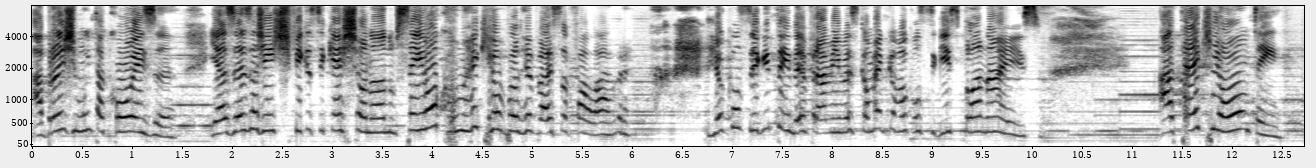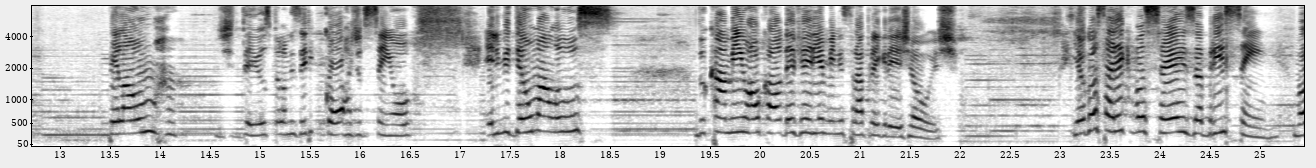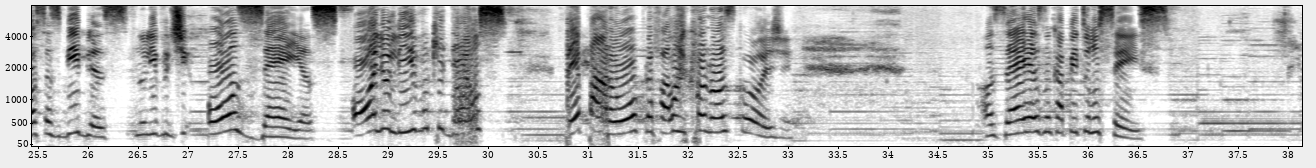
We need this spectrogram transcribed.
abrange muita coisa. E às vezes a gente fica se questionando: Senhor, como é que eu vou levar essa palavra? Eu consigo entender para mim, mas como é que eu vou conseguir explanar isso? Até que ontem, pela honra de Deus, pela misericórdia do Senhor, Ele me deu uma luz do caminho ao qual eu deveria ministrar para a igreja hoje. E eu gostaria que vocês abrissem vossas Bíblias no livro de Oséias. Olha o livro que Deus preparou para falar conosco hoje. Oséias no capítulo 6.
